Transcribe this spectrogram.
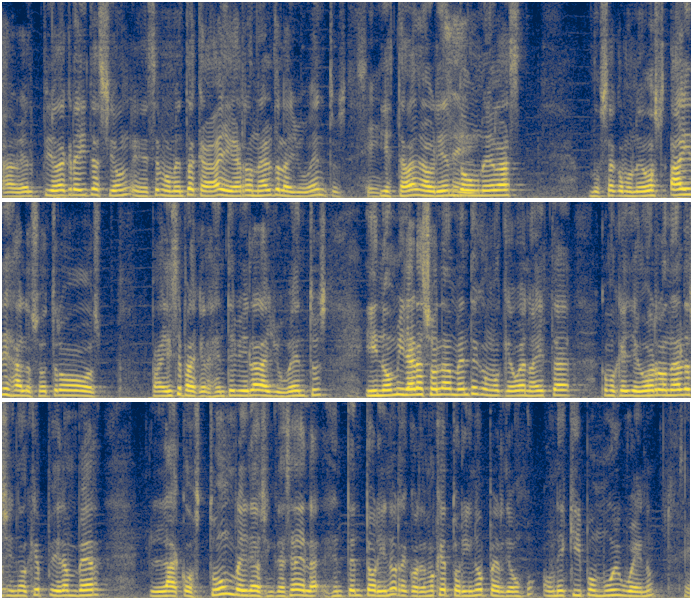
Abel pidió la acreditación, en ese momento acaba de llegar Ronaldo a la Juventus Sí. y estaban abriendo Sí. nuevas, no sé, como nuevos aires a los otros países para que la gente viera la Juventus y no mirara solamente como que, bueno, ahí está, como que llegó Ronaldo, sino que pudieran ver la costumbre y la idiosincrasia de la gente en Torino. Recordemos que Torino perdió un, un equipo muy bueno Sí.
